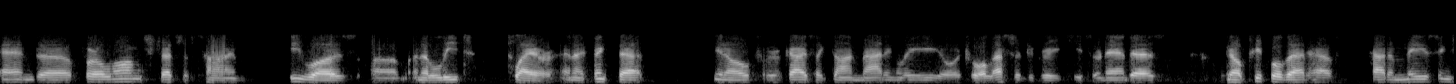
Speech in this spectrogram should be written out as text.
And uh, for a long stretch of time, he was um, an elite player. And I think that you know, for guys like Don Mattingly or to a lesser degree Keith Hernandez, you know, people that have had amazing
